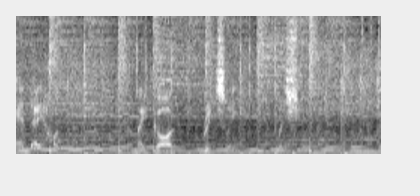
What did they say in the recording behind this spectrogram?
and a hope. So may God richly bless you.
